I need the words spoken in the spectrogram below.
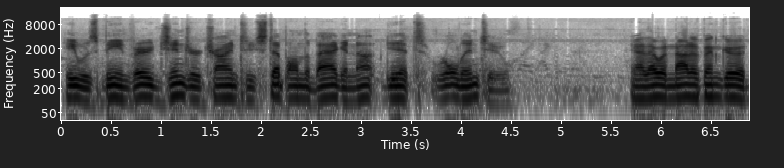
he was being very ginger trying to step on the bag and not get rolled into. Yeah, that would not have been good.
